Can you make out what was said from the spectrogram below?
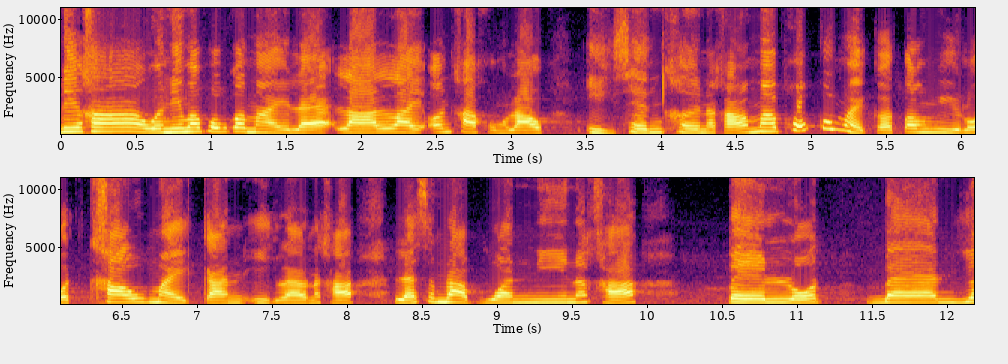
สวัสดีค่ะ วันนี้มาพบกับใหม่และร้านไลออนคาของเราอีกเช่นเคยนะคะ มาพบกับใหม่ก็ต้องมีรถเข้าใหม่กันอีกแล้วนะคะ และสำหรับวันนี้นะคะ เป็นรถแบรนด์ย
